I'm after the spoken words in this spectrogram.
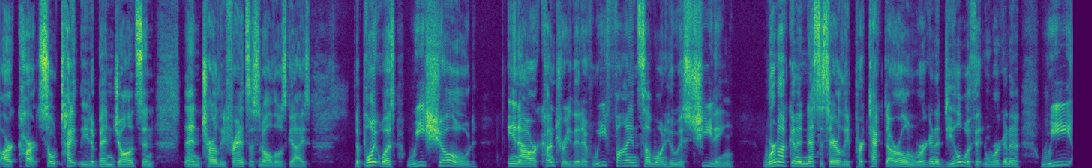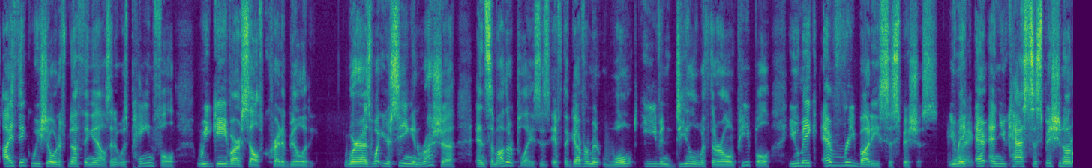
our cart so tightly to Ben Johnson and Charlie Francis and all those guys. The point was we showed in our country that if we find someone who is cheating we're not going to necessarily protect our own. We're going to deal with it and we're going to, we, I think we showed, if nothing else, and it was painful, we gave ourselves credibility. Whereas what you're seeing in Russia and some other places, if the government won't even deal with their own people, you make everybody suspicious. You right. make and you cast suspicion on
